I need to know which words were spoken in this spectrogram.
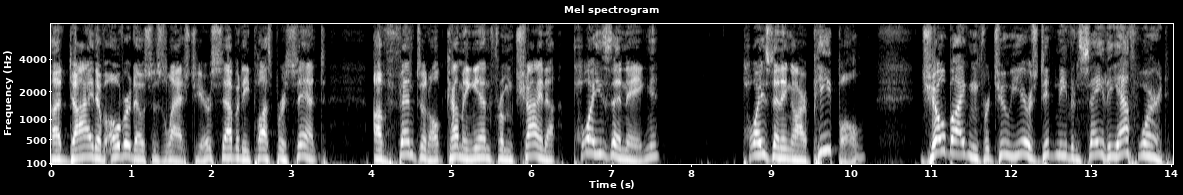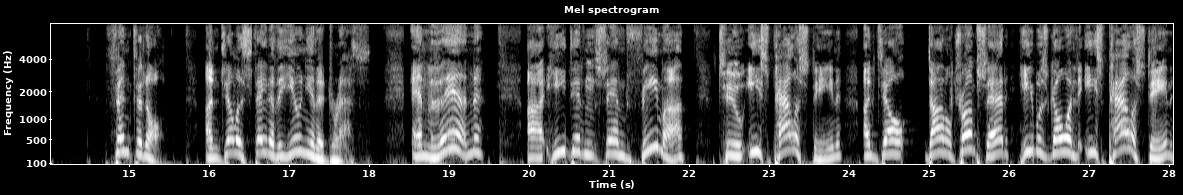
uh, died of overdoses last year, 70 plus percent of fentanyl coming in from China, poisoning, poisoning our people. Joe Biden for two years didn't even say the F word, fentanyl, until his State of the Union address. And then uh, he didn't send FEMA to East Palestine until Donald Trump said he was going to East Palestine,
